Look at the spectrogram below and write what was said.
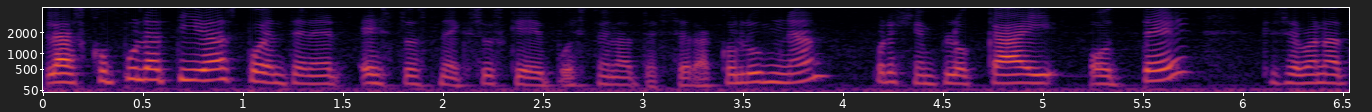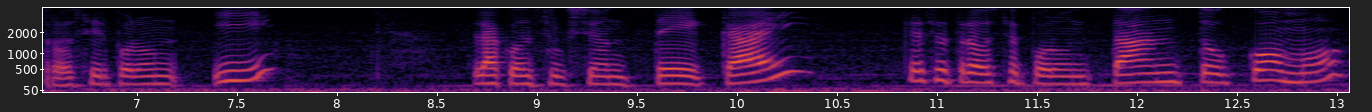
Las copulativas pueden tener estos nexos que he puesto en la tercera columna, por ejemplo, kai o te, que se van a traducir por un i, la construcción te kai, que se traduce por un tanto como,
